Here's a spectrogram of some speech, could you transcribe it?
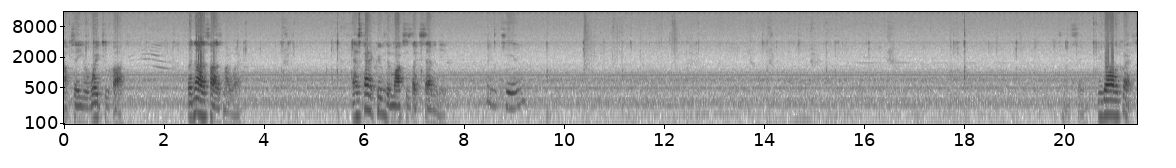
I'd say you're way too hot. But not as hot as my wife. And it's kind of creepy that Mox is like 70. Thank you. You got all the quests.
